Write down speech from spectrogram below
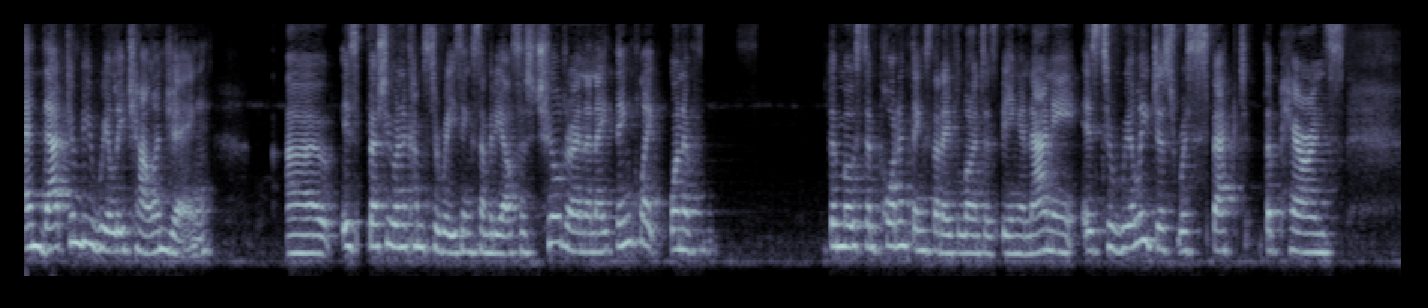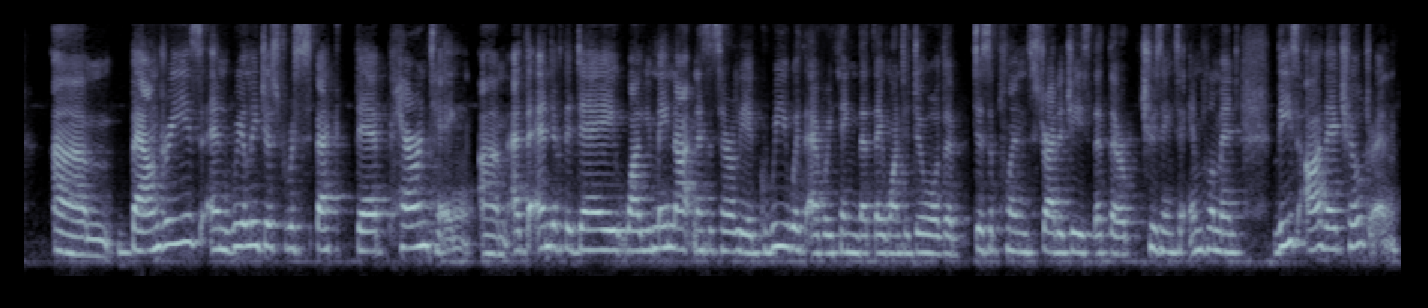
and that can be really challenging. Uh, especially when it comes to raising somebody else's children. And I think like one of the most important things that I've learned as being a nanny is to really just respect the parents' um, boundaries and really just respect their parenting. Um, at the end of the day, while you may not necessarily agree with everything that they want to do or the discipline strategies that they're choosing to implement, these are their children.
